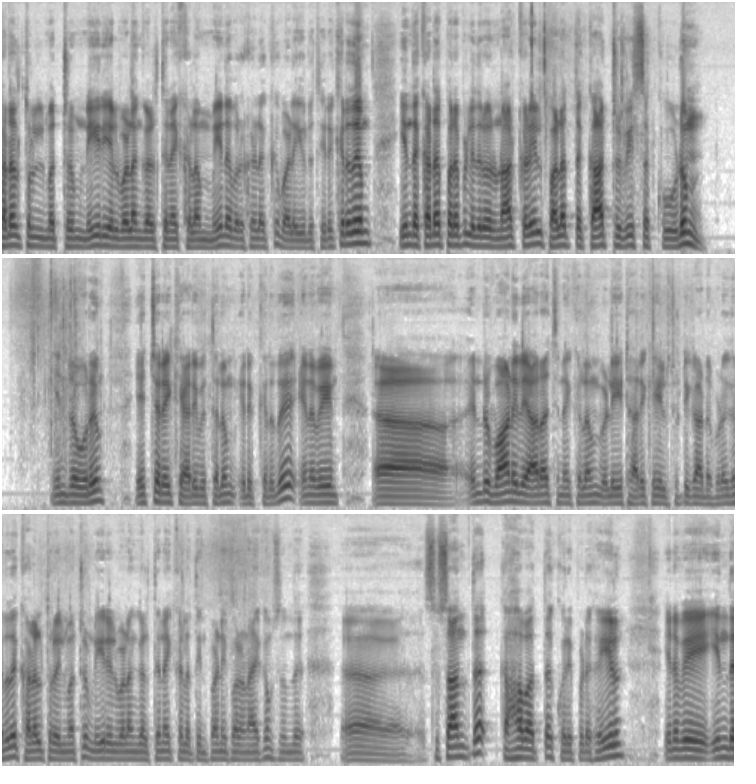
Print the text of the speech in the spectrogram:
கடல் தொழில் மற்றும் நீரியல் வளங்கள் திணைக்களம் மீனவர்களுக்கு வலியுறுத்தியிருக்கிறது. இந்த கடற்பரப்பில் எதிர்வரும் நாட்களில் பலத்த காற்று வீசக்கூடும். என்ற ஒரு எச்சரிக்கை அறிவித்தலும் இருக்கிறது. எனவே இன்று வானிலை ஆராய்ச்சி திணைக்களம் வெளியிட்ட அறிக்கையில் சுட்டிக்காட்டப்படுகிறது. கடல் மற்றும் நீரில் வளங்கள் திணைக்களத்தின் பணிப்பாளர் நாயகம் சுந்த சுசாந்த கஹவத்த குறிப்பிடுகையில் எனவே இந்த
